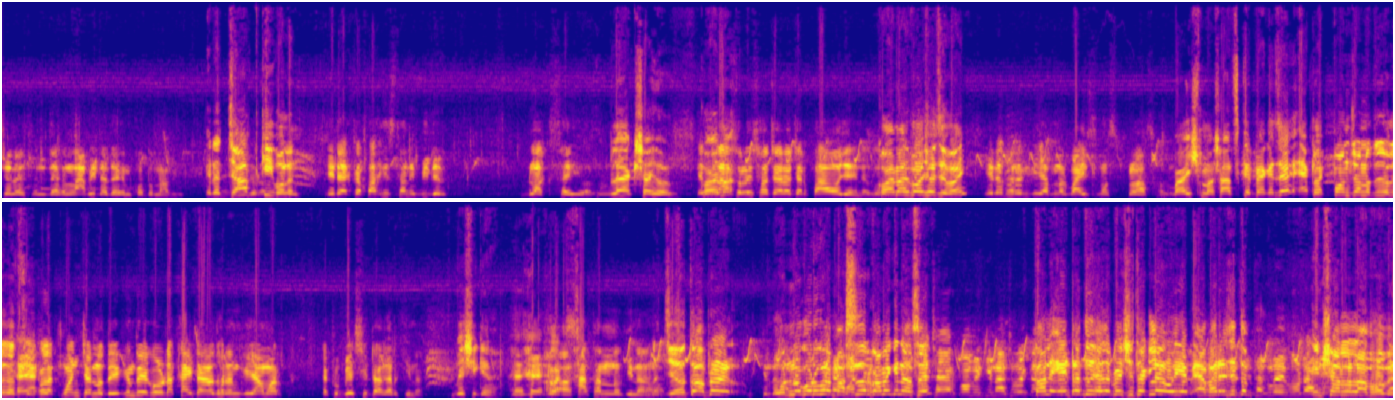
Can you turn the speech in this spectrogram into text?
চলে আসেন দেখেন নাভিটা দেখেন কত নাভি। এটা জাত কি বলেন? এটা একটা পাকিস্তানি বিডের ব্ল্যাক সাইওয়াল ব্ল্যাক শাহিওয়াল কয় মাস হলে সচরাচর পাওয়া যায় না কয় মাস বয়স হয়েছে ভাই? এটা ধরেন কি আপনার বাইশ মাস প্লাস হবে। মাস। আজকের প্যাকেজে এক লাখ পঞ্চান্নতে চলে হ্যাঁ যাচ্ছে লাখ পঞ্চান্ন তে কিন্তু এগোটা খাইটা ধরেন কি আমার একটু বেশি টাকার কিনা। বেশি কেনা? হ্যাঁ এক লাখ আচ্ছা। সাতান্ন কিনা। যেহেতু আপনার অন্য গরুগুলো হ্যাঁ, পাঁচ হাজার কমে কিনা আছে কমে কিনা আছে তাহলে এটা দুই হাজার বেশি থাকলে ওই অ্যাভারেজে তো ইনশাআল্লাহ লাভ হবে।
